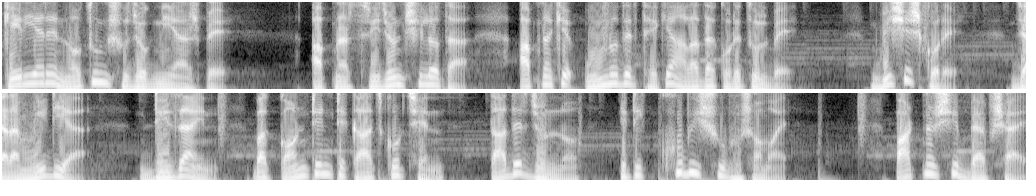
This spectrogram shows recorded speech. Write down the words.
কেরিয়ারে নতুন সুযোগ নিয়ে আসবে। আপনার সৃজনশীলতা আপনাকে অন্যদের থেকে আলাদা করে তুলবে। বিশেষ করে যারা মিডিয়া, ডিজাইন বা কন্টেন্টে কাজ করছেন, তাদের জন্য এটি খুবই শুভ সময়। পার্টনারশিপ ব্যবসায়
